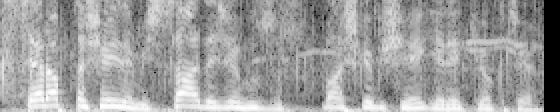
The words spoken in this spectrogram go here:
Serap da şey demiş sadece huzur başka bir şeye gerek yok diyor.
